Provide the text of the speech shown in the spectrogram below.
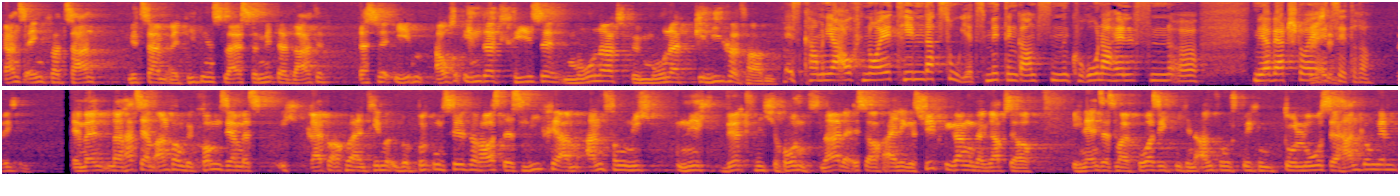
ganz eng verzahnt mit seinem IT-Dienstleister, mit der Dativ dass wir eben auch in der Krise Monat für Monat geliefert haben. Es kamen ja auch neue Themen dazu, jetzt mit den ganzen Corona-Hilfen, äh, Mehrwertsteuer Richtig. etc. Richtig. Meine, man hat es ja am Anfang bekommen. Sie haben jetzt, ich greife auch mal ein Thema Überbrückungshilfe raus. Das lief ja am Anfang nicht, nicht wirklich rund. Ne? Da ist auch einiges schiefgegangen. Da gab es ja auch, ich nenne es jetzt mal vorsichtig in Anführungsstrichen, dolose Handlungen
